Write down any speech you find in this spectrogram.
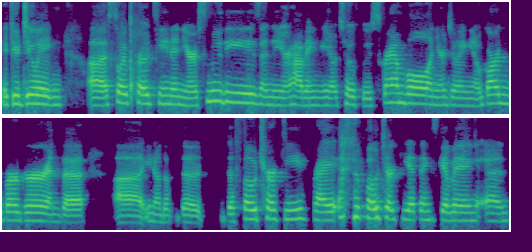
if you're doing uh, soy protein in your smoothies, and you're having you know tofu scramble, and you're doing you know garden burger, and the uh, you know the the the faux turkey, right? faux turkey at Thanksgiving, and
